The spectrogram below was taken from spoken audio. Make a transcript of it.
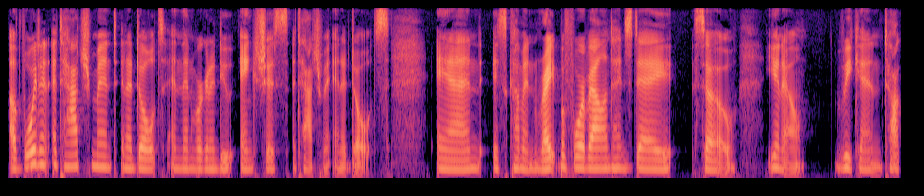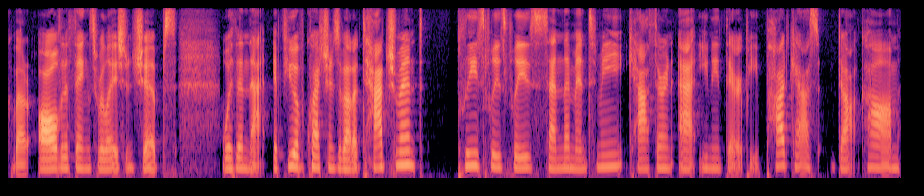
avoidant attachment in adults, and then we're going to do anxious attachment in adults. And it's coming right before Valentine's Day. So, you know, we can talk about all the things relationships within that. If you have questions about attachment, please, please, please send them in to me, Catherine at youneedtherapypodcast.com,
